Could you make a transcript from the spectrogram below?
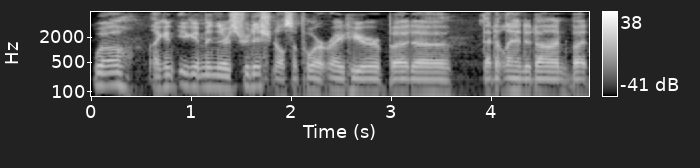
Well, I can. You, I mean, there's traditional support right here, but uh, that it landed on, but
